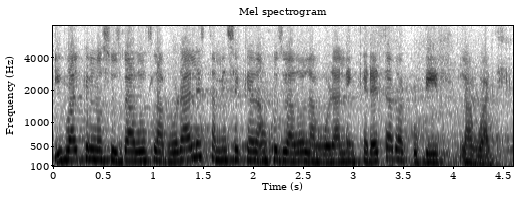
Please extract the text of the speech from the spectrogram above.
igual que en los juzgados laborales, también se queda un juzgado laboral en Querétaro a cubrir la guardia.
